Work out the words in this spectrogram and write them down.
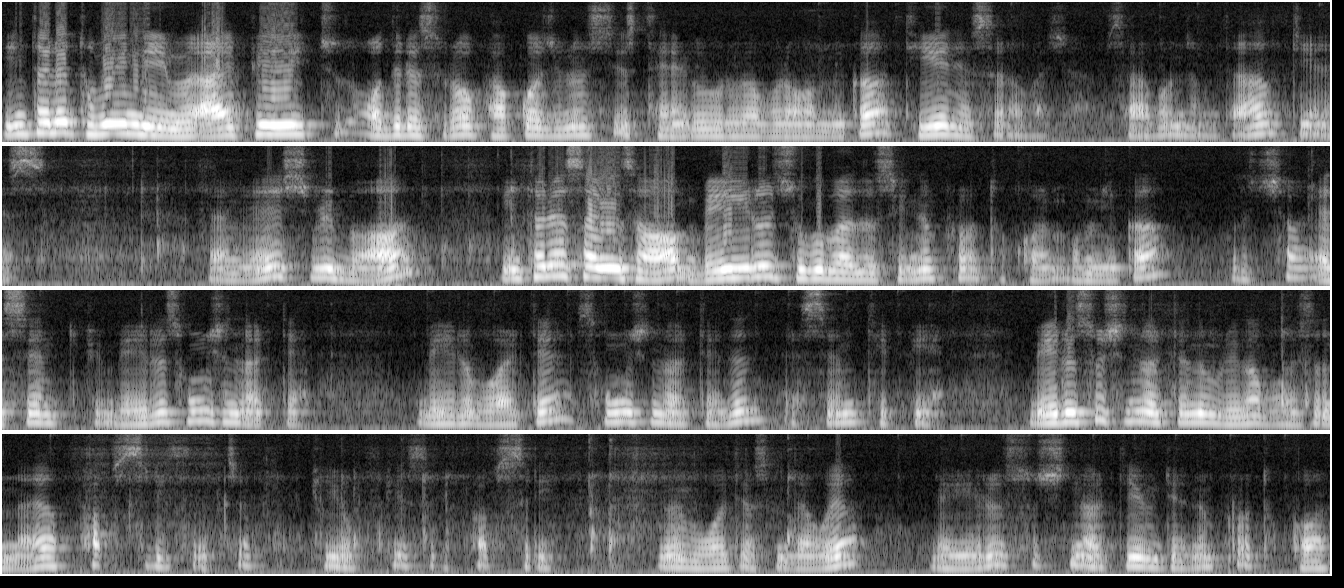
인터넷 도메인 네임을 IP 어드레스로 바꿔주는 시스템을 우리가 뭐라고 합니까? DNS라고 하죠. 4번 정답 DNS. 그 다음에 11번 인터넷상에서 메일을 주고받을 수 있는 프로토콜 뭡니까? 그렇죠. SMTP 메일을 송신할 때 메일을 뭐 할 때? 송신할 때는 SMTP 메일을 수신할 때는 우리가 뭘 썼나요? POP3 썼죠. POP3, POP3 이걸 뭐할 때 쓴다고요? 메일을 수신할 때 이용되는 프로토콜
